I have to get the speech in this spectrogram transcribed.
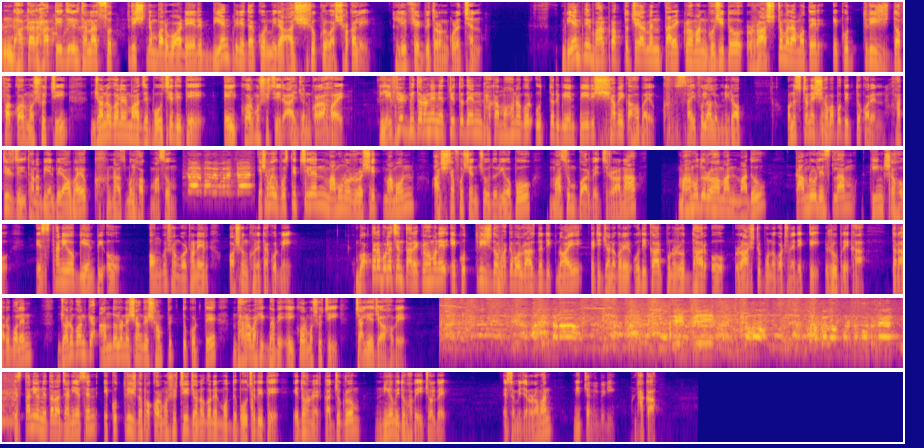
ঢাকার হাতিঝিল থানার ছত্রিশ নম্বর ওয়ার্ডের বিএনপি নেতা কর্মীরা আজ শুক্রবার সকালে লিফলেট বিতরণ করেছেন। বিএনপির ভারপ্রাপ্ত চেয়ারম্যান তারেক রহমান ঘোষিত রাষ্ট্র মেরামতের একত্রিশ দফা কর্মসূচি জনগণের মাঝে পৌঁছে দিতে এই কর্মসূচির আয়োজন করা হয়। লিফলেট বিতরণে নেতৃত্ব দেন ঢাকা মহানগর উত্তর বিএনপির সাবেক আহ্বায়ক সাইফুল আলম নীরব। অনুষ্ঠানে সভাপতিত্ব করেন হাতিরঝিল থানা বিএনপির আহ্বায়ক নাজমুল হক মাসুম। এ সময় উপস্থিত ছিলেন মামুনুর রশিদ, মামুন আশরাফ হোসেন চৌধুরী, অপু মাসুম পারভেজ রানা, মাহমুদুর রহমান মাদু, কামরুল ইসলাম কিংসহ স্থানীয় বিএনপি ও অঙ্গ সংগঠনের অসংখ্য নেতাকর্মী। বক্তারা বলেছেন, তারেক রহমানের একত্রিশ দফা কেবল রাজনৈতিক নয়, এটি জনগণের অধিকার, পুনরুদ্ধার ও রাষ্ট্র পুনর্গঠনের একটি রূপরেখা। তারা আরও বলেন, জনগণকে আন্দোলনের সঙ্গে সম্পৃক্ত করতে ধারাবাহিকভাবে এই কর্মসূচি চালিয়ে যাওয়া হবে। আছেন তারা বিএনপি সহ স্থানীয় নেতারা জানিয়েছেন, একত্রিশ দফা কর্মসূচি জনগণের মধ্যে পৌঁছে দিতে এ ধরনের কার্যক্রম নিয়মিতভাবেই চলবে। এস এম মিজানুর রহমান নিজ চ্যানেল বিডি, ঢাকা।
